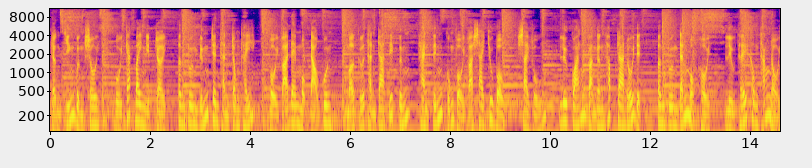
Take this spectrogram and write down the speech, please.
trận chiến bừng sôi, bụi cát bay nghịch trời, Ân Vương đứng trên thành trông thấy, vội vã đem một đạo quân, mở cửa thành ra tiếp ứng, Hàng Tín cũng vội vã sai Chu Bột, sai Vũ, Lưu Quán và Ngân Hấp ra đối địch, Ân Vương đánh một hồi, liều thế không thắng nổi.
